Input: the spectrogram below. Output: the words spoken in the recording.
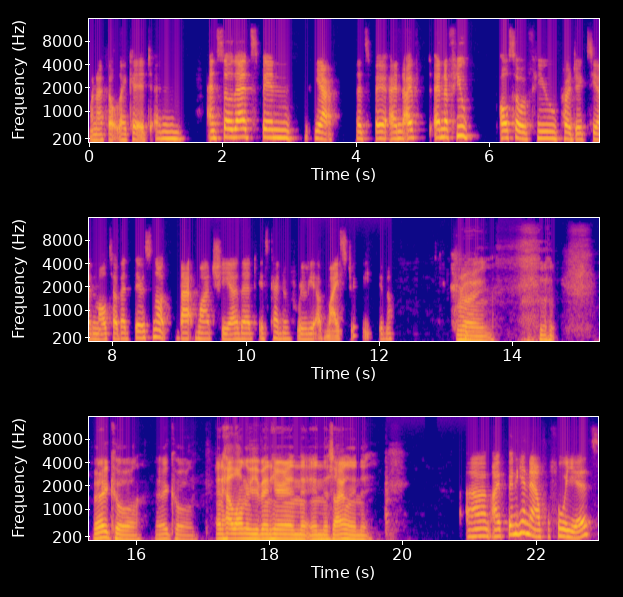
when I felt like it. And and so that's been yeah that's been, and i've and a few also a few projects here in malta but there's not that much here that is kind of really up my street you know. Right. Very cool. Very cool. And how long have you been here in in this island? Um, i've been here now for four years.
